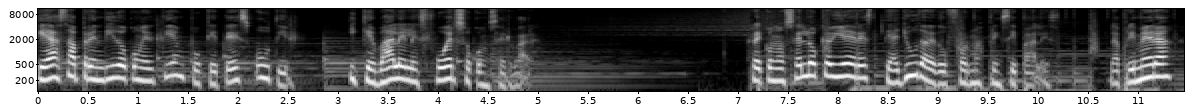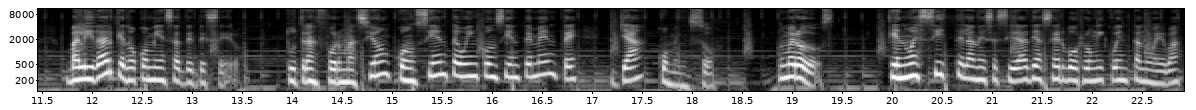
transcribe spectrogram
¿Qué has aprendido con el tiempo que te es útil y que vale el esfuerzo conservar? Reconocer lo que hoy eres te ayuda de dos formas principales. La primera, validar que no comienzas desde cero. Tu transformación, consciente o inconscientemente, ya comenzó. Número dos, que no existe la necesidad de hacer borrón y cuenta nueva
